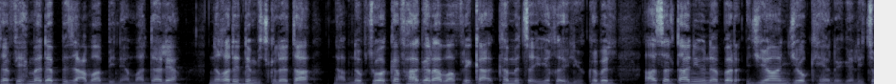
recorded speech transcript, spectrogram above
ሰፊሕ መደብ ብዛዕባ ቢንያም ኣዳልያ ንቕድዲ ምሽክለታ ናብ ነብሲ ወከፍ ሃገር ኣብ ኣፍሪቃ ከምጽእ ይኽእል እዩ ክብል ኣሰልጣኒኡ ነበር ጂያን ጆክ ሄንሪ ገሊጹ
